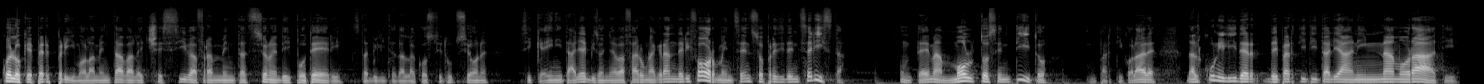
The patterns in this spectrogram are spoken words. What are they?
quello che per primo lamentava l'eccessiva frammentazione dei poteri stabilita dalla Costituzione, sicché in Italia bisognava fare una grande riforma in senso presidenzialista, un tema molto sentito, in particolare da alcuni leader dei partiti italiani innamorati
